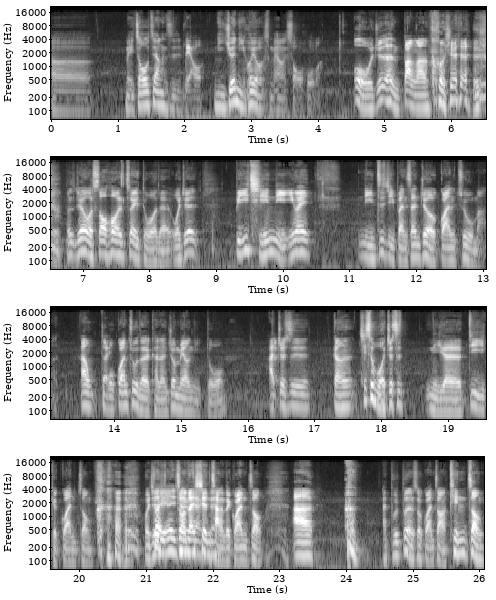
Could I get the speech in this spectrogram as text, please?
呃，每周这样子聊，你觉得你会有什么样的收获吗？哦，我觉得很棒啊！我觉得，我觉得我收获是最多的。我觉得比起你，因为你自己本身就有关注嘛，但我关注的可能就没有你多。啊，就是跟其实我就是。你的第一个观众，我就是坐在现场的观众啊，哎，不，不能说观众啊，听众。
